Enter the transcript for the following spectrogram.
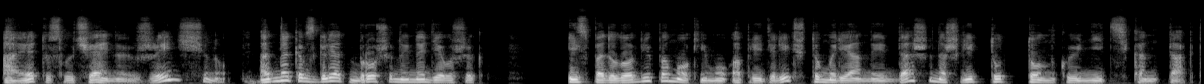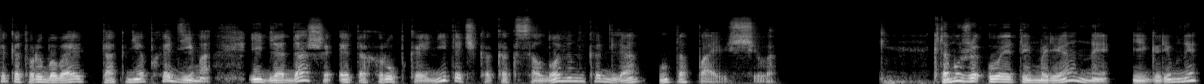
А эту случайную женщину... Однако взгляд, брошенный на девушек, из-под лоби помог ему определить, что Марианна и Даша нашли ту тонкую нить контакта, которая бывает так необходима, и для Даши эта хрупкая ниточка, как соломинка для утопающего. К тому же у этой Марианны Игоревны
